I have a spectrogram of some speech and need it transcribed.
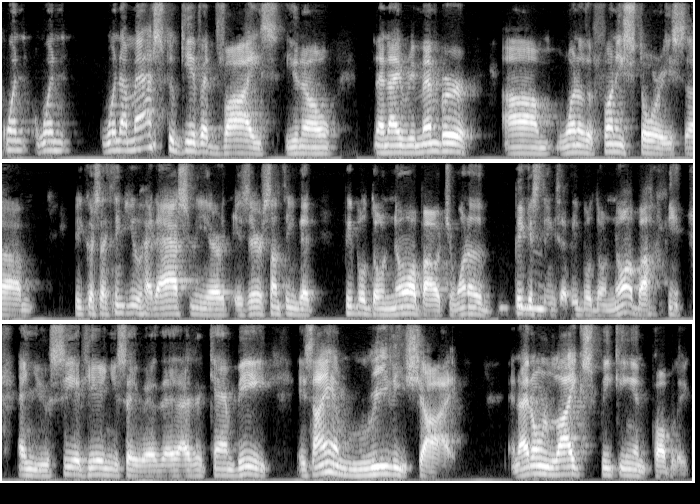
when when when i'm asked to give advice you know and i remember um, one of the funny stories um, because i think you had asked me or is there something that people don't know about you. One of the biggest mm-hmm. things that people don't know about me, and you see it here and you say, well, that it can be, is I am really shy and I don't like speaking in public.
